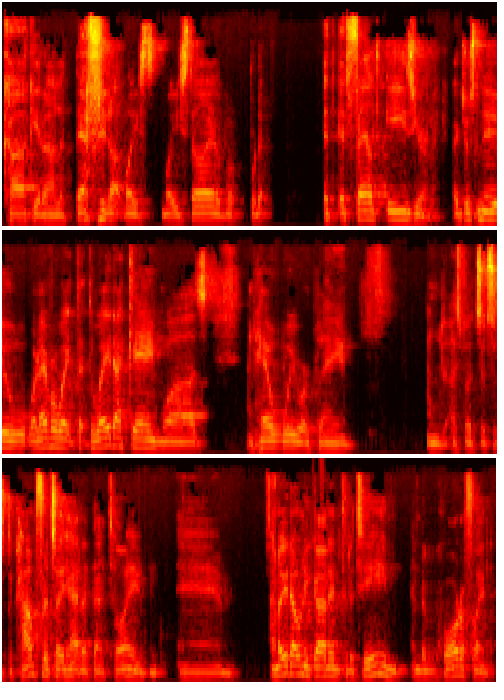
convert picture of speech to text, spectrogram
cocky at all. Definitely not my my style, but but it, it felt easier. Like I just knew whatever way the way that game was and how we were playing and I suppose it's just the confidence I had at that time. Um, and I'd only got into the team in the quarterfinal.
